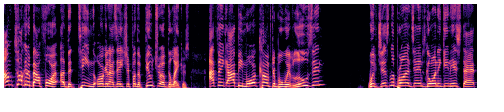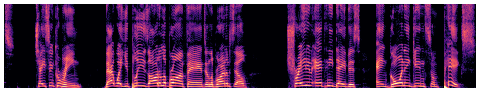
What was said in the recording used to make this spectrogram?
I'm talking about for uh, the team, the organization, for the future of the Lakers. I think I'd be more comfortable with losing, with just LeBron James going and getting his stats, chasing Kareem. That way you please all the LeBron fans and LeBron himself, trading Anthony Davis and going and getting some picks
